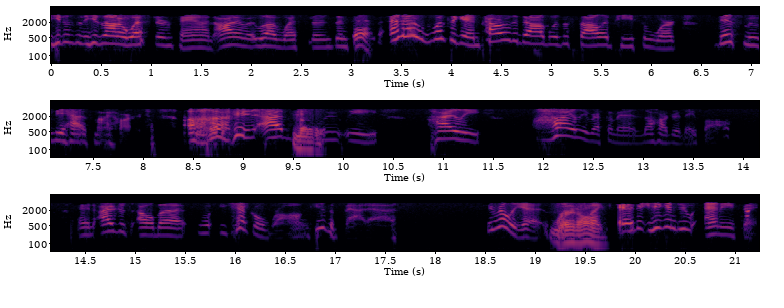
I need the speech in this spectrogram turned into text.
he doesn't he's not a western fan. I love westerns, and Oh. and I, once again, Power of the Dog was a solid piece of work. This movie has my heart. Uh, it absolutely, highly, highly recommend The Harder They Fall. And I Idris Elba, you can't go wrong. He's a badass. He really is. Right on. Like any, he can do anything.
